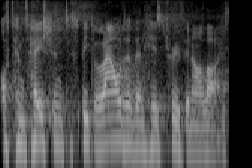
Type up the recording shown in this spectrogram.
of temptation to speak louder than His truth in our lives.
